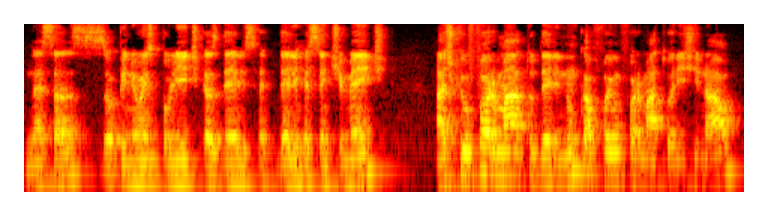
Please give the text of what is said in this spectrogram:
nessas opiniões políticas dele, dele recentemente. Acho que o formato dele nunca foi um formato original,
